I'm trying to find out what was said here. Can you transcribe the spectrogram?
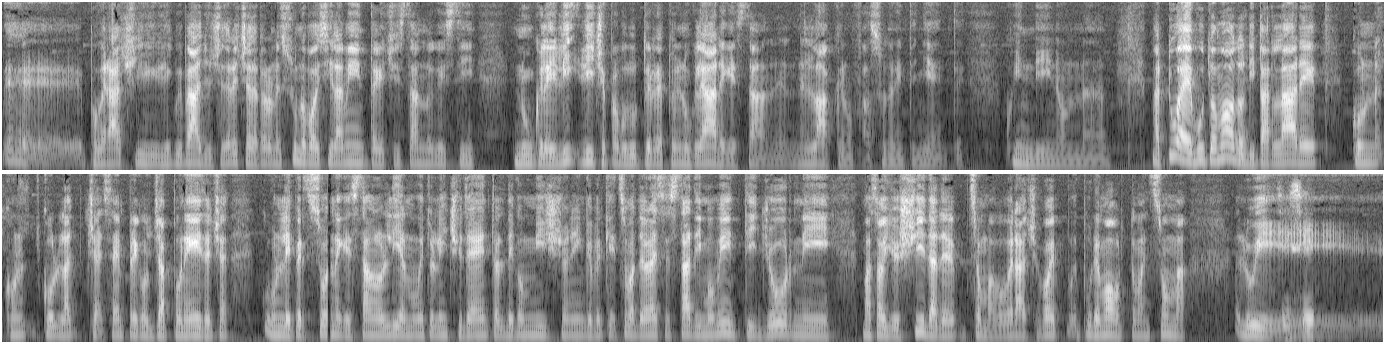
eh, poveracci l'equipaggio eccetera eccetera però nessuno poi si lamenta che ci stanno questi nuclei. Lì, lì c'è proprio tutto il reattore nucleare che sta nell'acqua e non fa assolutamente niente. Quindi non ma tu hai avuto modo di parlare con, con, con la, cioè, sempre con il giapponese, cioè, con le persone che stavano lì al momento dell'incidente, al decommissioning, perché insomma devono essere stati momenti, giorni, ma so Yoshida, de, insomma, poveraccio, poi è pure morto, ma insomma lui sì, sì.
